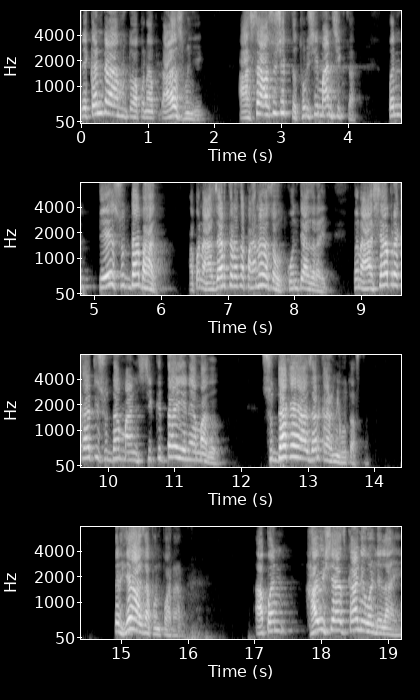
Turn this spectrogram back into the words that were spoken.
म्हणजे कंटाळा म्हणतो आपण आळस म्हणजे. असं असू शकतं थोडीशी मानसिकता. पण ते सुद्धा भाग आपण आजार तर आता पाहणारच आहोत कोणते आजार आहेत? पण अशा प्रकारची सुद्धा मानसिकता येण्यामागं सुद्धा काही आजार कारणीभूत असतात. तर हे आज आपण पाहणार आपण हा विषय आज का निवडलेला आहे?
